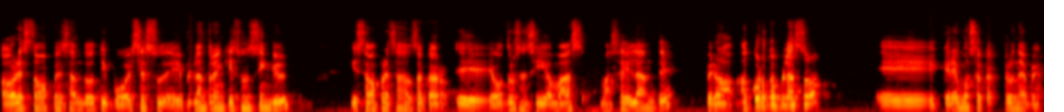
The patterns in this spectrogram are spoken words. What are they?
ahora estamos pensando, tipo, ese es, eh, Plan Tranqui es un single, y estamos pensando sacar eh, otro sencillo más, más adelante, pero a, a corto plazo eh, queremos sacar un EP.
